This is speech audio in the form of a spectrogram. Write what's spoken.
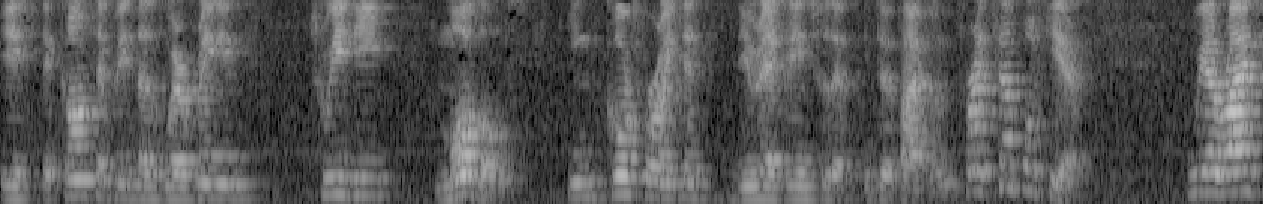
is the concept is that we're bringing 3D models incorporated directly into the, into the pipeline. For example, here, we arrive,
